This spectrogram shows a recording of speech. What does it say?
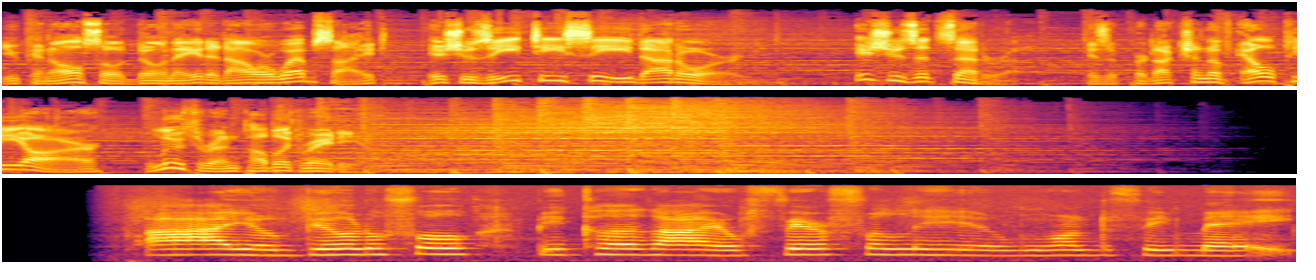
You can also donate at our website, issuesetc.org. Issues Etc. is a production of LPR, Lutheran Public Radio. I am beautiful because I am fearfully and wonderfully made.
